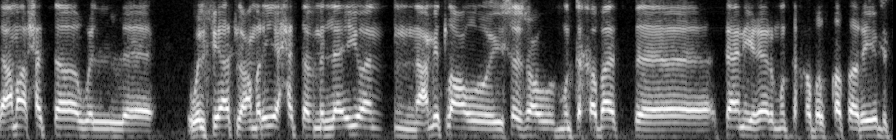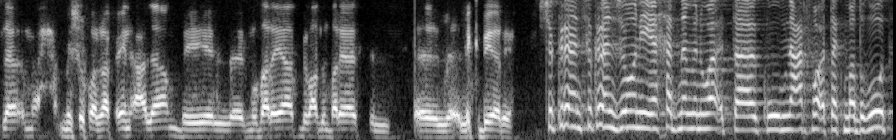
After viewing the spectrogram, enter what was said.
الأعمار حتى وال والفئات العمرية حتى بنلاقيهم عم يطلعوا يشجعوا منتخبات ثانية غير المنتخب القطري. بنشوفهم رافعين أعلام بالمباريات ببعض المباريات الكبيرة. شكرا شكرا جوني. أخذنا من وقتك وبنعرف وقتك مضغوط.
